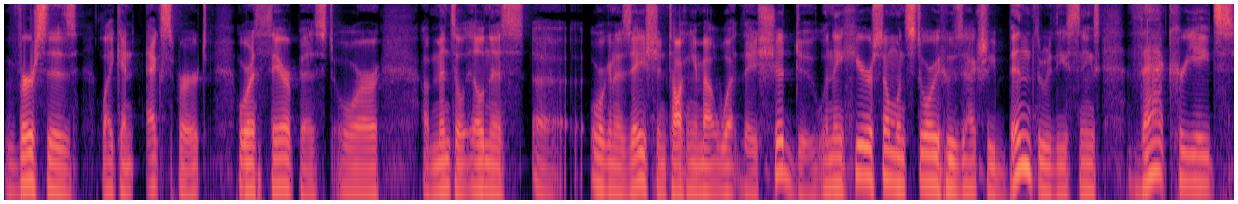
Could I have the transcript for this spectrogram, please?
versus like an expert or a therapist or a mental illness uh, organization talking about what they should do. When they hear someone's story who's actually been through these things, that creates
